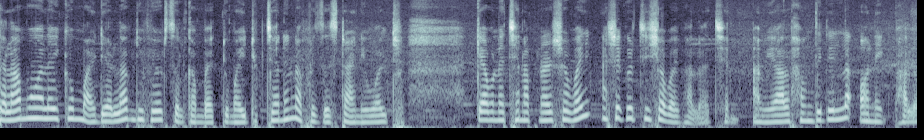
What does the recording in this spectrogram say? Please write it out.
আসসালামু আলাইকুম মাই ডিয়ার লাভ ডিভিয়ার্স welcome back to my YouTube channel Afiza's tiny world কেমন আছেন আপনারা সবাই? আশা করছি সবাই ভালো আছেন। আমি আলহামদুলিল্লাহ অনেক ভালো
